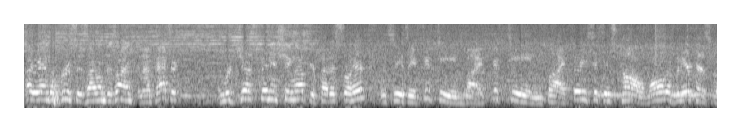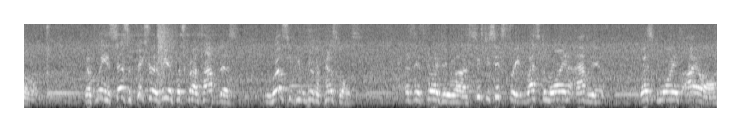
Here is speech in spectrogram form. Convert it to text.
Hi, Randall Bruce at Xylem Design. And I'm Patrick. And we're just finishing up your pedestal here. Let's see, it's a 15 by 15 by 36 inch tall walnut veneer pedestal. Now please, send us a picture of you put you put on top of this. we will see people do with their pedestals? Let's see, it's going to uh, 66th Street, West Des Moines Avenue, West Des Moines, Iowa.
